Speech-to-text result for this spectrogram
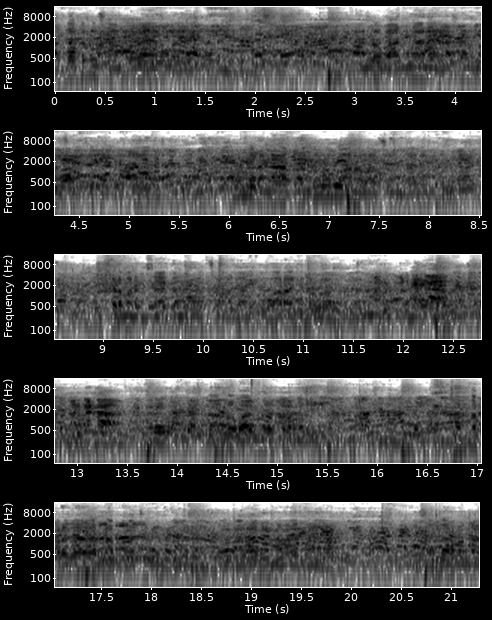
పద్ధతులు సాంప్రదాయాలు ప్రవేశపెట్టడం దానిలో భాగంగానే ఆషాఢ మాసం వచ్చేటప్పటికి తెలంగాణ ప్రాంతంలో బోనాలోత్సవం కానీ ఇక్కడ మనకి శాకంబరి ఉత్సవాలు కానీ వారాహి నవరాత్రులు కానీ దానిలో భాగంగా ఇక్కడ మరి అత్యంత ప్రజాదరణ ప్రాచుర్యం పొందిన వారాహి నవారిని ఈ సందర్భంగా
